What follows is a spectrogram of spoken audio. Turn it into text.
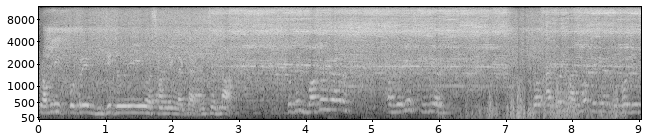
probably portrayed digitally or something like that, which is not. So these bottles are of various periods. So I've got one more period before this.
